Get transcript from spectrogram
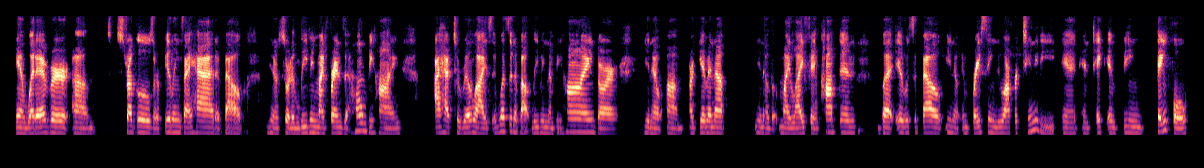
and whatever um, struggles or feelings I had about, you know, sort of leaving my friends at home behind, I had to realize it wasn't about leaving them behind or, you know, um, or giving up, you know, the, my life in Compton, but it was about, you know, embracing new opportunity and and take and being thankful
